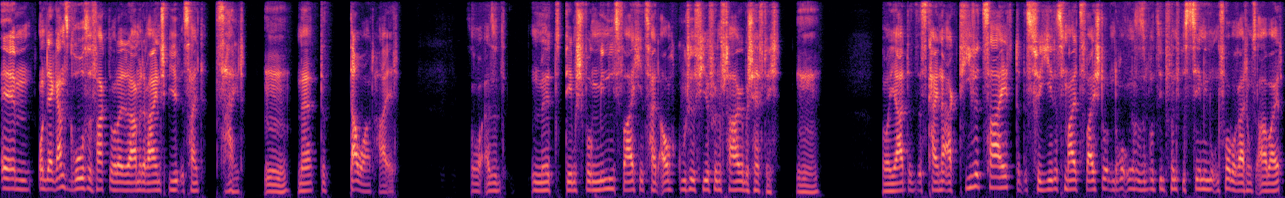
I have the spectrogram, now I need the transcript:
Ähm, und der ganz große Faktor, der damit reinspielt, ist halt Zeit. Mhm. Ne? Das dauert halt. So, also mit dem Schwung Minis war ich jetzt halt auch gute vier, fünf Tage beschäftigt. Mhm. So, ja, das ist keine aktive Zeit. Das ist für jedes Mal zwei Stunden drucken. Das ist im Prinzip fünf bis zehn Minuten Vorbereitungsarbeit.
